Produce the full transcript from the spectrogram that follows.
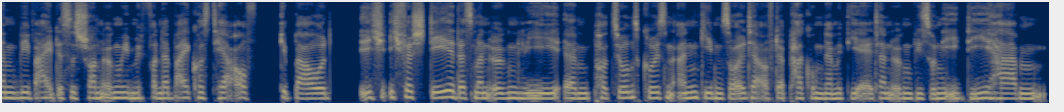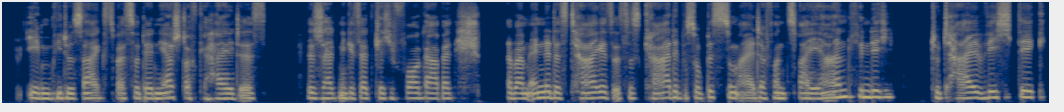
ähm, wie weit ist es schon irgendwie von der Beikost her aufgebaut. Ich, ich verstehe, dass man irgendwie ähm, Portionsgrößen angeben sollte auf der Packung, damit die Eltern irgendwie so eine Idee haben, eben wie du sagst, was so der Nährstoffgehalt ist. Das ist halt eine gesetzliche Vorgabe. Aber am Ende des Tages ist es gerade so bis zum Alter von zwei Jahren, finde ich, total wichtig,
